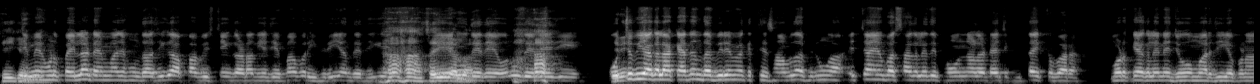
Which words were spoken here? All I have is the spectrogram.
ਠੀਕ ਹੈ ਜਿਵੇਂ। ਹੁਣ ਪਹਿਲਾਂ ਟਾਈਮਾਂ 'ਚ ਹੁੰਦਾ ਸੀਗਾ ਆਪਾਂ ਵਿਜ਼ਿਟਿੰਗ ਕਾਰਡਾਂ ਦੀਆਂ ਜੇਬਾਂ ਭਰੀ ਫਿਰੀ ਜਾਂਦੇ ਸੀਗੇ। ਹਾਂ ਹਾਂ ਤੇ ਸਹੀ ਗੱਲ ਇਹਨੂੰ ਦੇ ਦੇ ਉਹਨੂੰ ਦੇ ਦੇ ਜੀ। ਉੱਚ ਵੀ ਅਗਲਾ ਕਹਿ ਦਿੰਦਾ ਵੀਰੇ ਮੈਂ ਕਿੱਥੇ ਸਾਂਭਦਾ ਫਿਰੂੰਗਾ। ਇਹ ਚਾਹੇ ਬਸ ਅਗਲੇ ਦੇ ਫੋਨ ਨਾਲ ਅਟੈਚ ਕੀਤਾ ਇੱਕ ਵਾਰ। ਮੁੜ ਕੇ ਅਗਲੇ ਨੇ ਜੋ ਮਰਜ਼ੀ ਆਪਣਾ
